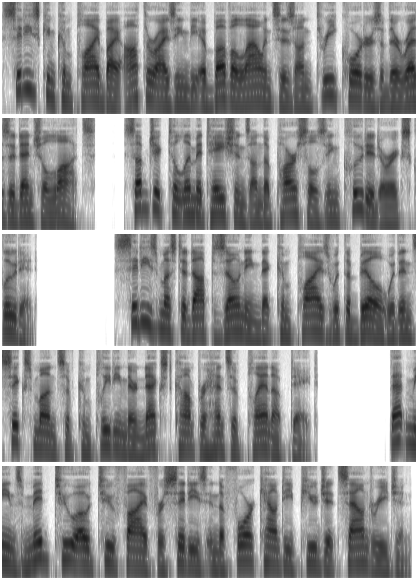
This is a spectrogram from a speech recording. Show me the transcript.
cities can comply by authorizing the above allowances on three quarters of their residential lots, subject to limitations on the parcels included or excluded. Cities must adopt zoning that complies with the bill within six months of completing their next comprehensive plan update. That means mid 2025 for cities in the four county Puget Sound region,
